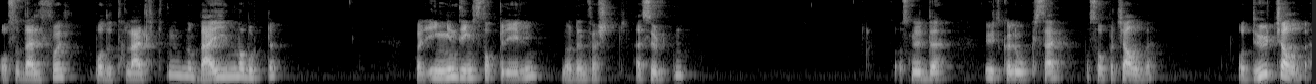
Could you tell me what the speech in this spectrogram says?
Også derfor både tallerkenen og bein var borte. For ingenting stopper ilden når den først er sulten. Så snudde Utkaloke seg og så på Tjalve. Og du, Tjalve,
